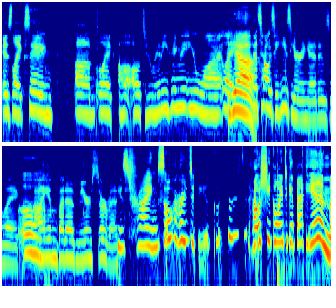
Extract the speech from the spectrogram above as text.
is like saying, um, like I'll, I'll do anything that you want. Like, Yeah. that's how he's, he's hearing it is like, Ugh. I am but a mere servant. He's trying so hard to be a good person. How is she going to get back in?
